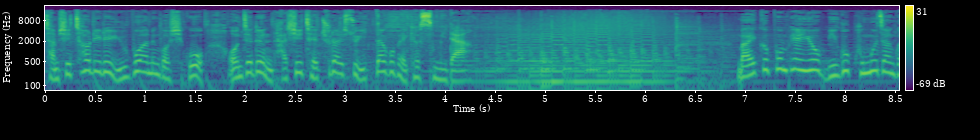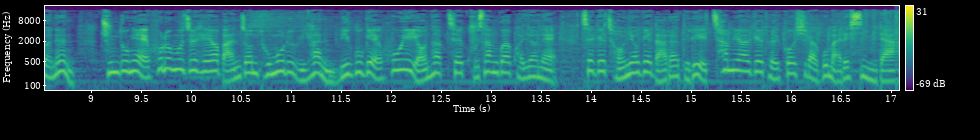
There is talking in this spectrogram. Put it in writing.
잠시 처리를 유보하는 것이고 언제든 다시 제출할 수 있다고 밝혔습니다. 마이크 폼페이오 미국 국무장관은 중동의 호르무즈 해협 안전 도모를 위한 미국의 호위 연합체 구상과 관련해 세계 전역의 나라들이 참여하게 될 것이라고 말했습니다.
